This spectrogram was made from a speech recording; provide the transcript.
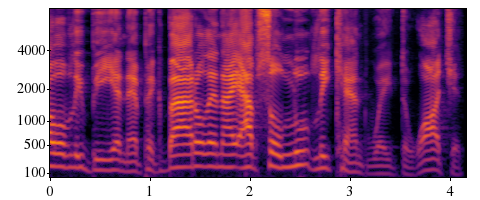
probably be an epic battle and I absolutely can't wait to watch it.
